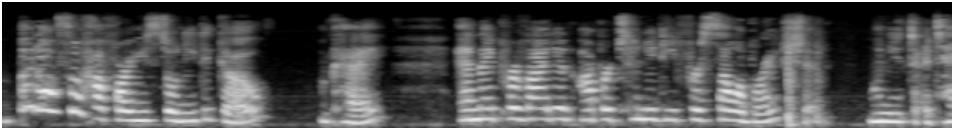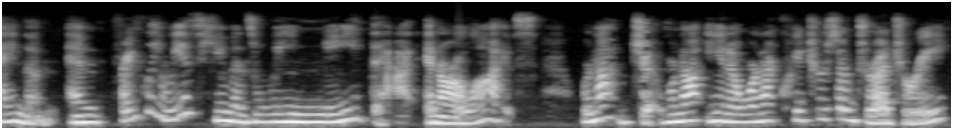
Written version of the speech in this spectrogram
but also how far you still need to go, okay? And they provide an opportunity for celebration when you attain them. And frankly, we as humans, we need that in our lives. We're not, we're not, you know, we're not creatures of drudgery.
